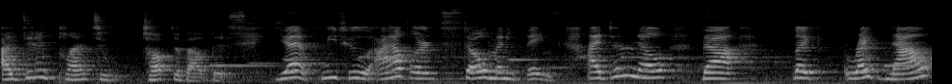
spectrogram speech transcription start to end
I didn't plan to talk about this. Yes, me too. I have learned so many things. I didn't know that, like, right now,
